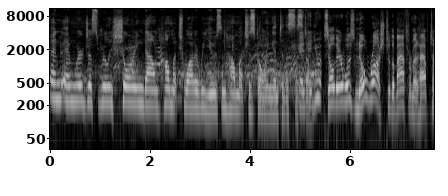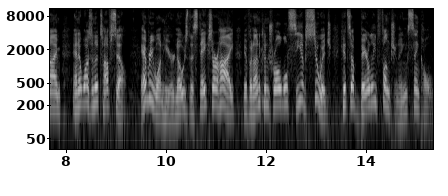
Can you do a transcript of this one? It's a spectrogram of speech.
And, and we're just really shoring down how much water we use and how much is going into the system. And, and you, so there was no rush to the bathroom at halftime, and it wasn't a tough sell. Everyone here knows the stakes are high if an uncontrollable sea of sewage hits a barely functioning sinkhole.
